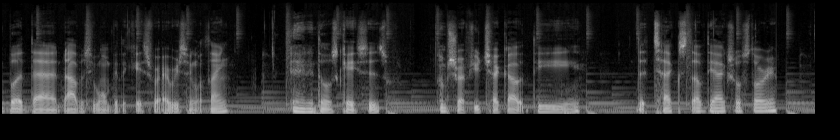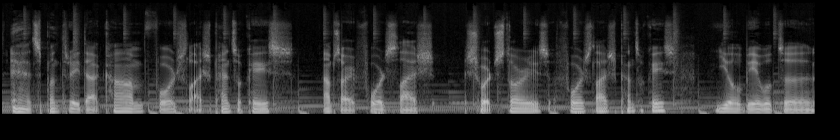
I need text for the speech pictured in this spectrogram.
But that obviously won't be the case for every single thing. And in those cases, I'm sure if you check out the the text of the actual story at spuntoday.com forward slash pencil case, I'm sorry, forward slash short stories forward slash pencil case, you'll be able to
